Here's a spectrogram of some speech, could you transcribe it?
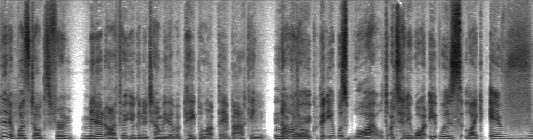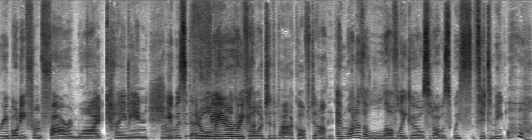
dinner. that it was dogs. For a minute, I thought you were going to tell me there were people up there barking No, like a dog. but it was wild. I tell you what, it was like everybody from far and wide came in. it was. They'd all been looking forward to the bark off, Dal. And one of the lovely girls that I was with said to me, "Oh,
